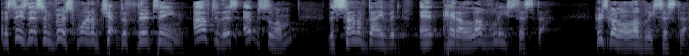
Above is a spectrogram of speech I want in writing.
And it says this in verse 1 of chapter 13. After this, Absalom, the son of David, had a lovely sister. Who's got a lovely sister?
